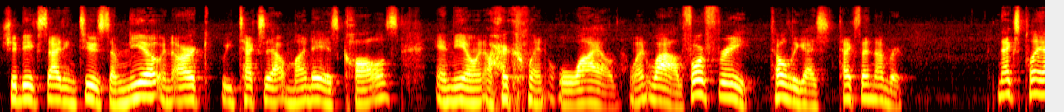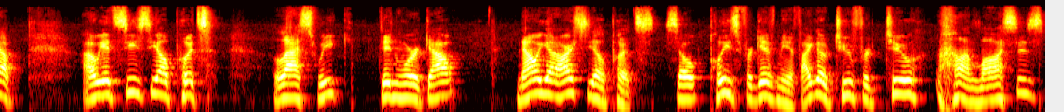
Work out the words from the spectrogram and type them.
should be exciting too. So NIO and Arc we texted out Monday as calls, and NIO and Arc went wild, went wild for free. Totally, guys. Text that number. Next play up, uh, we had CCL puts last week, didn't work out. Now we got RCL puts. So please forgive me if I go two for two on losses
